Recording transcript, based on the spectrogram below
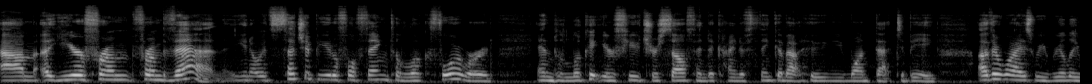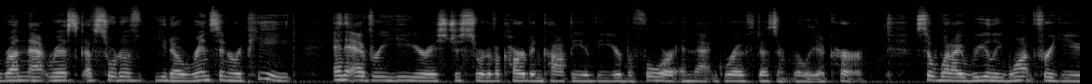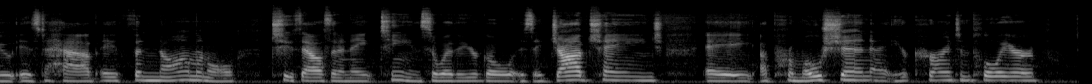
um, a year from from then? You know, it's such a beautiful thing to look forward and to look at your future self and to kind of think about who you want that to be. Otherwise, we really run that risk of sort of, you know, rinse and repeat. And every year is just sort of a carbon copy of the year before, and that growth doesn't really occur. So, what I really want for you is to have a phenomenal 2018. So, whether your goal is a job change, a, a promotion at your current employer,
